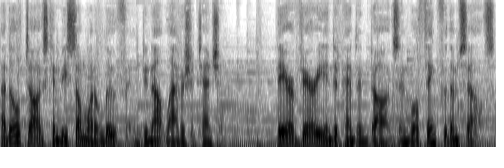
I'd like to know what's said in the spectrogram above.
adult dogs can be somewhat aloof and do not lavish attention. They are very independent dogs and will think for themselves.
